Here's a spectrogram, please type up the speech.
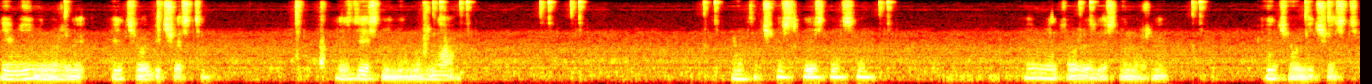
И мне не нужны эти обе части. Здесь мне не нужна эта часть лестницы. И мне тоже здесь не нужны эти обе части.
